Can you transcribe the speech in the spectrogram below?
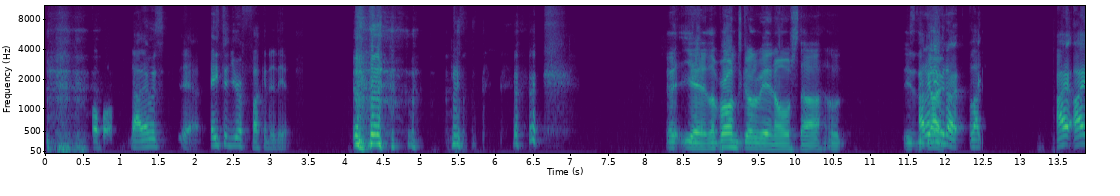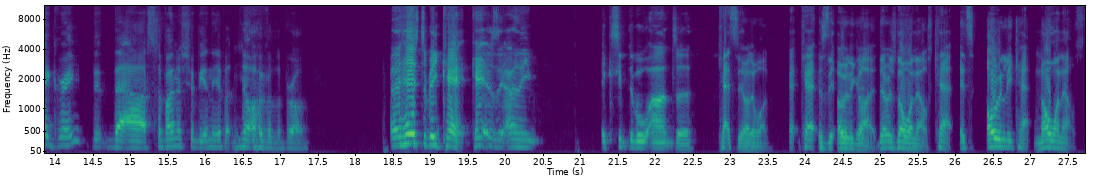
Pop off. No, that was yeah. Ethan, you're a fucking idiot. Uh, yeah, LeBron's got to be an all star. He's the I don't goat. even know. Like, I I agree that that uh, Sabonis should be in there, but not over LeBron. It has to be Cat. Cat is the only acceptable answer. Cat's the only one. Cat- Cat is the only guy. There is no one else. Cat. It's only Cat. No one else.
